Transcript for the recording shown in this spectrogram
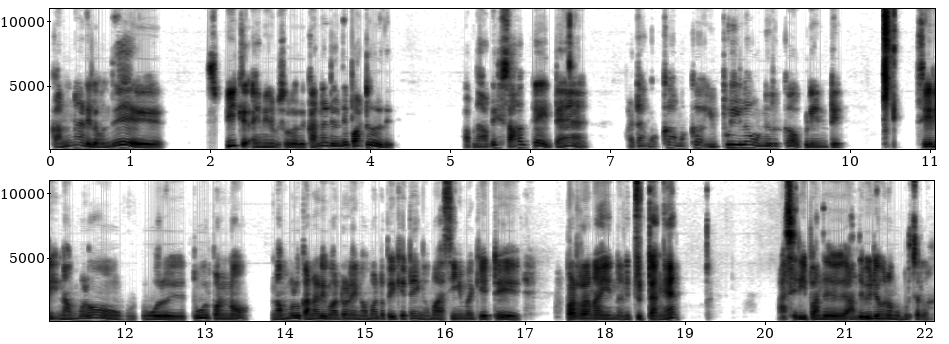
கண்ணாடியில் வந்து ஸ்பீக்கர் ஐ மீன் எப்படி சொல்கிறது கண்ணாடியிலேருந்தே பாட்டு வருது. அப்போ நான் அப்படியே ஷாக் ஆகிட்டேன் அட்டா மக்கா மக்கா இப்படியெல்லாம் ஒன்று இருக்கா அப்படின்ட்டு. சரி நம்மளும் ஒரு டூர் பண்ணோம். நம்மளும் கண்ணாடி மாட்டோம்னு எங்கள் அம்மாட்ட போய் கேட்டேன். எங்கள் அம்மா அசிங்கமாக கேட்டு படுறா நாயன்னு விட்டாங்க. ஆ சரி இப்போ அந்த அந்த வீடியோவை நம்ம முடிச்சிடலாம்.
